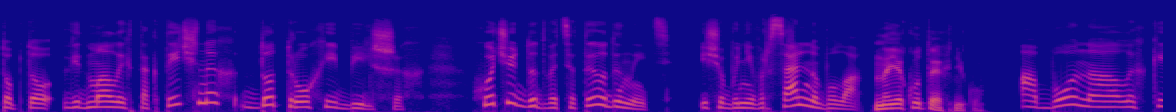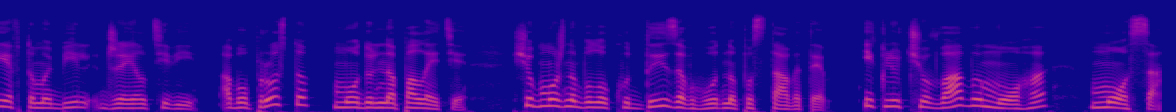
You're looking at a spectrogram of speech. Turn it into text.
тобто від малих тактичних до трохи більших. Хочуть до 20 одиниць, і щоб універсально була. На яку техніку? Або на легкий автомобіль JLTV, або просто модуль на палеті, щоб можна було куди завгодно поставити. І ключова вимога – МОСА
